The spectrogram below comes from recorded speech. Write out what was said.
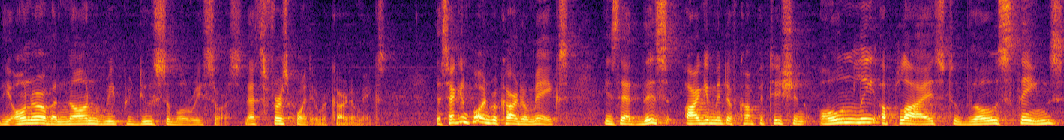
The owner of a non-reproducible resource. That's the first point that Ricardo makes. The second point Ricardo makes is that this argument of competition only applies to those things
